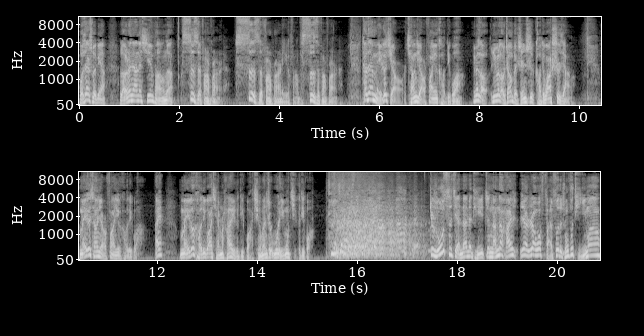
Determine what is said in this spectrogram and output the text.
我再说一遍，老张家那新房子四四方方的。四四方方的一个房子，四四方方的，他在每个角墙角放一个烤地瓜，因为老因为老张本身是烤地瓜世家嘛，每个墙角放一个烤地瓜，哎，每个烤地瓜前面还有一个地瓜，请问这屋里一共几个地瓜？就如此简单的题，这难道还让让我反复的重复题吗？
